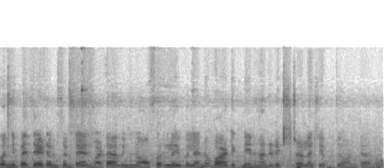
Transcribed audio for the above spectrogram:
కొన్ని పెద్ద ఐటమ్స్ ఉంటాయన్నమాట అవి నేను ఆఫర్లో ఇవ్వలేను. వాటికి నేను హండ్రెడ్ ఎక్స్ట్రా అలా చెప్తూ ఉంటాను.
